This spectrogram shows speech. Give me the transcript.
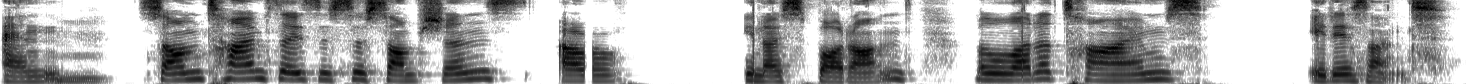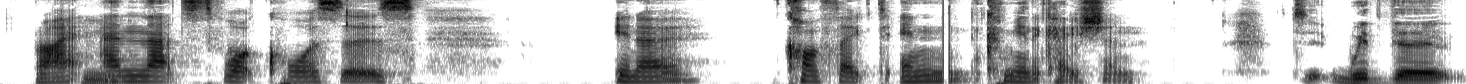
And mm. sometimes those assumptions are, you know, spot on, but a lot of times it isn't, right? Mm. And that's what causes, you know, conflict in communication. With the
